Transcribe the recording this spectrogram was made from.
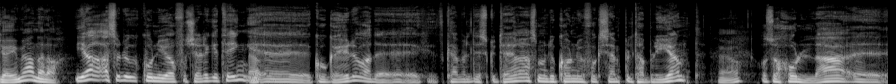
gøy med han, eller? Ja, altså du kunne gjøre forskjellige ting. Eh, hvor gøy det var, det kan vel diskuteres, men du kunne jo eksempel ta blyant, Ja. og så holde eh,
